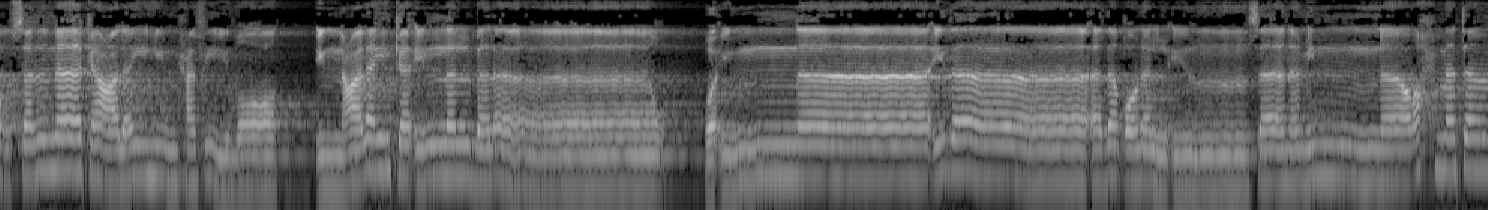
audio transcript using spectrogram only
ارسلناك عليهم حفيظا ان عليك الا البلاغ وأنا اذا اذقنا الانسان منا رحمه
